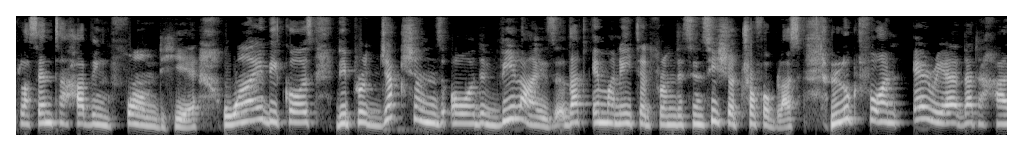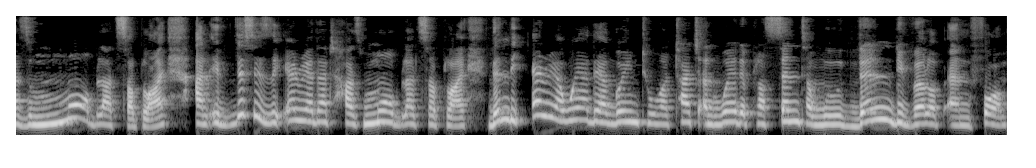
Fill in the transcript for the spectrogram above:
placenta having formed here. Why? Because the projections or the villi that emanated from the syncytial trophoblast looked for an area that has more blood supply. And if this is the area that has more blood supply, then the area where they are going to attach and where the placenta will then develop and form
